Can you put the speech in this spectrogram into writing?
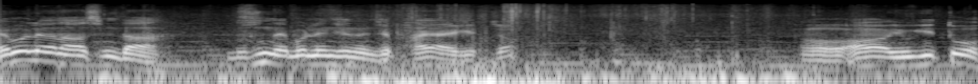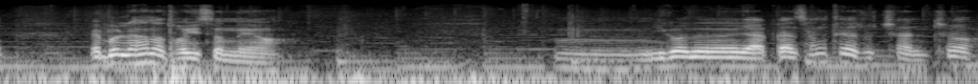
애벌레가 나왔습니다. 무슨 애벌레인지는 이제 봐야 알겠죠? 어, 아, 여기 또 애벌레 하나 더 있었네요. 음, 이거는 약간 상태가 좋지 않죠?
